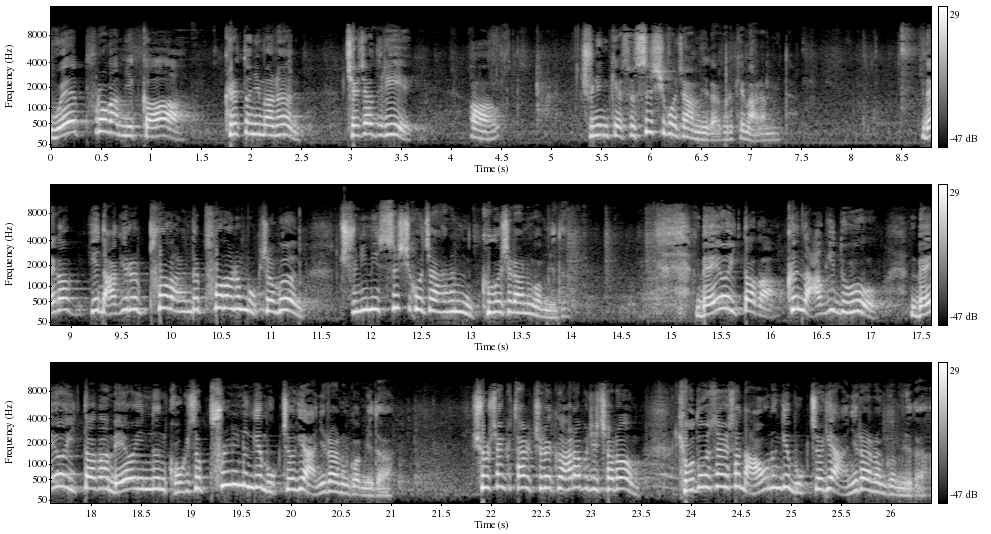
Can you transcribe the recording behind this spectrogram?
왜 풀어갑니까? 그랬더니만은 제자들이, 어, 주님께서 쓰시고자 합니다. 그렇게 말합니다. 내가 이 나귀를 풀어가는데 풀어가는 목적은 주님이 쓰시고자 하는 그것이라는 겁니다. 매여 있다가 그 나귀도 매여 있다가 매여 있는 거기서 풀리는 게 목적이 아니라는 겁니다. 쇼생크 탈출의 그 할아버지처럼 교도소에서 나오는 게 목적이 아니라는 겁니다.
